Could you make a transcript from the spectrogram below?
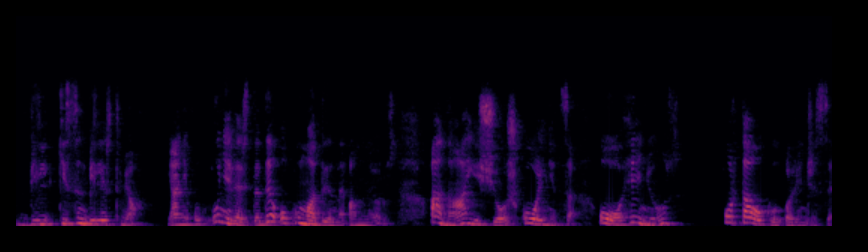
bil- kesin belirtmiyor. Yani u- üniversitede okumadığını anlıyoruz. Ana еще школьница. O henüz ortaokul öğrencisi.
